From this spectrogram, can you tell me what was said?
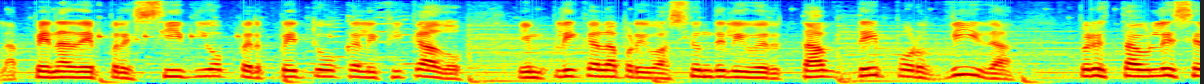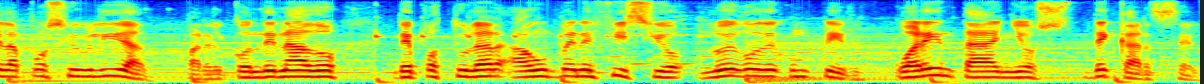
La pena de presidio perpetuo calificado implica la privación de libertad de por vida, pero establece la posibilidad para el condenado de postular a un beneficio luego de cumplir 40 años de cárcel.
